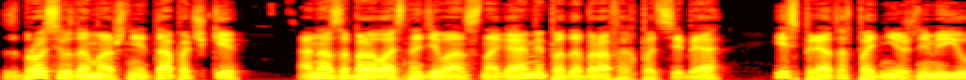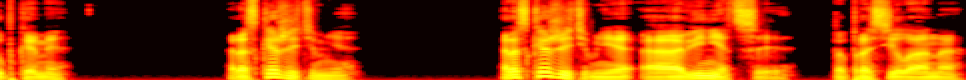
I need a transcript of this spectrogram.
Сбросив домашние тапочки, Она забралась на диван с ногами, подобрав их под себя и спрятав под нижними юбками. «Расскажите мне. Расскажите мне о Венеции», — попросила она.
